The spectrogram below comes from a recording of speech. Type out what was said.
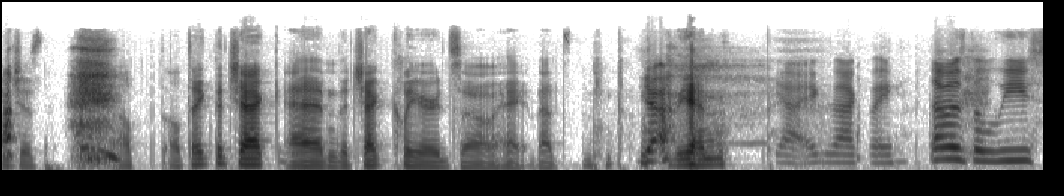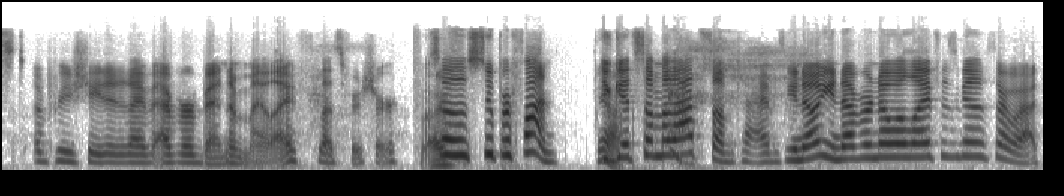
you just I'll, I'll take the check and the check cleared so hey that's Yeah. the end Yeah, exactly. That was the least appreciated I've ever been in my life. That's for sure. I've- So super fun. Yeah. You get some of that sometimes. You know, you never know what life is going to throw at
